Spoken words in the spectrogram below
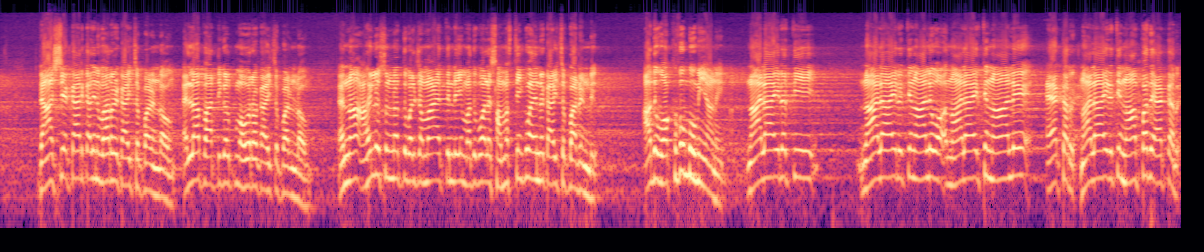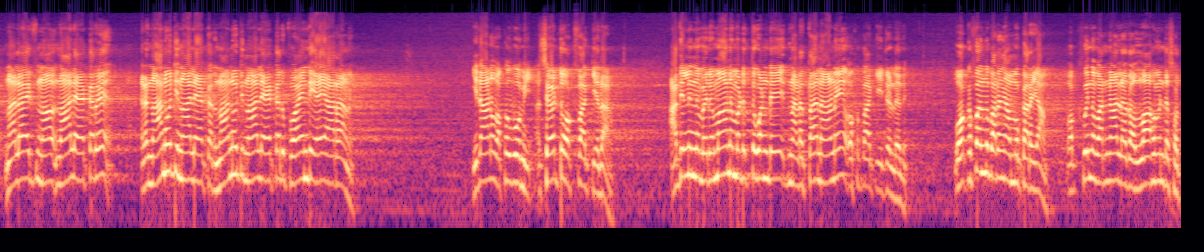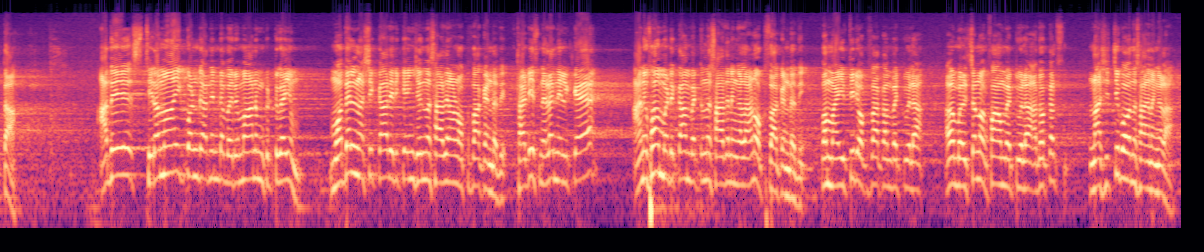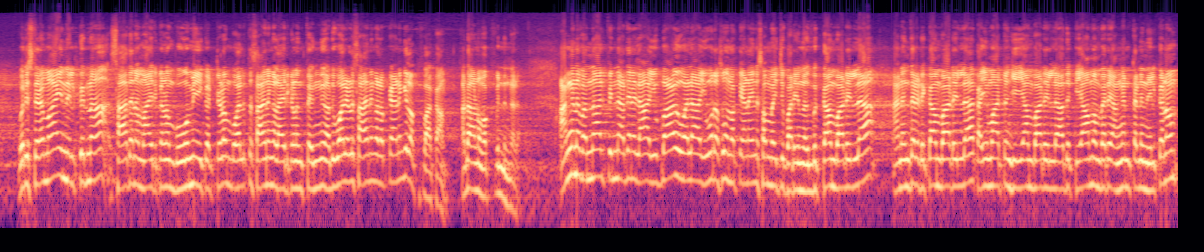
രാഷ്ട്രീയക്കാർക്ക് അതിന് വേറൊരു കാഴ്ചപ്പാടുണ്ടാവും. എല്ലാ പാർട്ടികൾക്കും ഓരോ കാഴ്ചപ്പാടുണ്ടാവും. എന്നാൽ അഹ്ലു സുന്നത്ത് വൽ ജമാഅത്തിന്റെയും അതുപോലെ സമസ്തിക്കും അതിന്റെ കാഴ്ചപ്പാടുണ്ട്. അത് വഖഫ് ഭൂമിയാണ്. നാലായിരത്തി നാലായിരത്തി നാല് നാലായിരത്തി നാല് ഏക്കർ നാലായിരത്തി നാൽപ്പത് ഏക്കർ നാലായിരത്തി നാല് ഏക്കർ അല്ല നാനൂറ്റി നാല് ഏക്കർ നാനൂറ്റി നാല് ഏക്കർ പോയിന്റ് ഏ ആറാണ് ഇതാണ് വഖഫ് ഭൂമി. സേട്ട് വഖഫാക്കിയതാണ്. അതിൽ നിന്ന് വരുമാനം എടുത്തുകൊണ്ട് നടത്താനാണ് വഖഫാക്കിയിട്ടുള്ളത്. വഖഫ് എന്ന് പറഞ്ഞാൽ നമുക്കറിയാം. വഖഫ് എന്ന് പറഞ്ഞാൽ അത് അള്ളാഹുവിന്റെ സ്വത്താണ് അത് സ്ഥിരമായി കൊണ്ട് അതിന്റെ വരുമാനം കിട്ടുകയും മുതൽ നശിക്കാതിരിക്കുകയും ചെയ്യുന്ന സാധനമാണ് ഒക്കപ്പാക്കേണ്ടത് തടി നിലനിൽക്കെ അനുഭവം എടുക്കാൻ പറ്റുന്ന സാധനങ്ങളാണ് ഒക്കപ്പാക്കേണ്ടത് ഇപ്പം മൈത്തിരി ഒക്കപ്പാക്കാൻ പറ്റൂല അത് വെളിച്ചെണ്ണ ഒക്കപ്പാക്കാൻ പറ്റൂല അതൊക്കെ നശിച്ചു പോകുന്ന സാധനങ്ങളാണ് ഒരു സ്ഥിരമായി നിൽക്കുന്ന സാധനമായിരിക്കണം ഭൂമി കെട്ടിടം പോലത്തെ സാധനങ്ങളായിരിക്കണം തെങ്ങ് അതുപോലെയുള്ള സാധനങ്ങളൊക്കെ ആണെങ്കിൽ ഒക്കപ്പാക്കാം അതാണ് വഖഫിന്റെ നില. അങ്ങനെ വന്നാൽ പിന്നെ അതിനെ ലാ യുബാവ് വല യൂറസു എന്നൊക്കെയാണ് അതിനെ സംബന്ധിച്ച് പറയുന്നത്. വിൽക്കാൻ പാടില്ല അനന്തരം എടുക്കാൻ പാടില്ല കൈമാറ്റം ചെയ്യാൻ പാടില്ല അത് ക്യാമം വരെ അങ്ങനെ തന്നെ നിൽക്കണം.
